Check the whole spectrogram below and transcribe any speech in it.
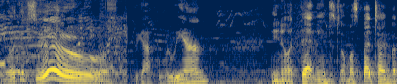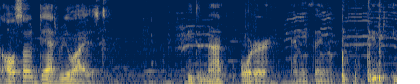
Oh, Look at you. We got Bluey on. You know what that means? It's almost bedtime, but also Dad realized he did not order anything. He, he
